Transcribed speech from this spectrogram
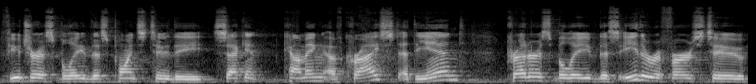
Futurists believe this points to the second coming of Christ at the end. Preterists believe this either refers to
